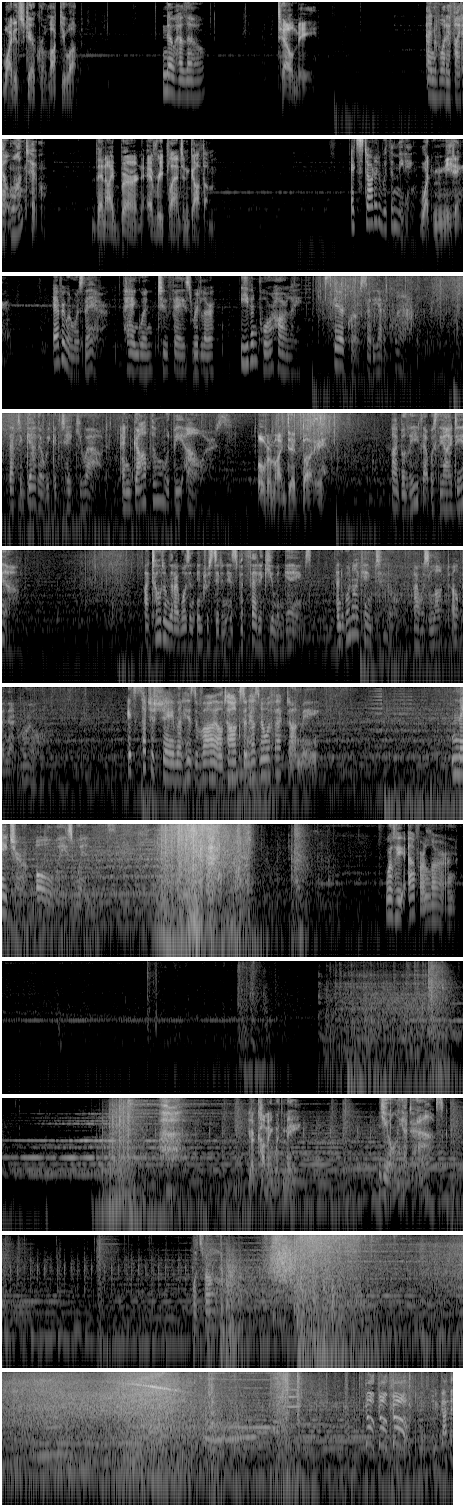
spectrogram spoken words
Why did Scarecrow lock you up? No hello? Tell me. And what if I don't want to? Then I burn every plant in Gotham. It started with a meeting. What meeting? Everyone was there. Penguin, Two-Face, Riddler, even poor Harley. Scarecrow said he had a plan. That together we could take you out, and Gotham would be ours. Over my dead body. I believe that was the idea. I told him that I wasn't interested in his pathetic human games. And when I came to, I was locked up in that room. It's such a shame that his vile toxin has no effect on me. Nature always wins. Will he ever learn?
